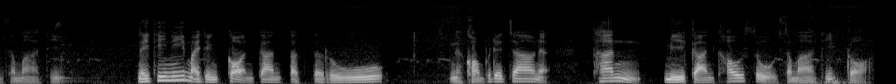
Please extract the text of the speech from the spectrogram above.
ำสมาธิ ในที่นี้หมายถึงก่อนการตัดสรู้นะของพระพุทธเจ้าเนี่ยท่านมีการเข้าสู่สมาธิก่อน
